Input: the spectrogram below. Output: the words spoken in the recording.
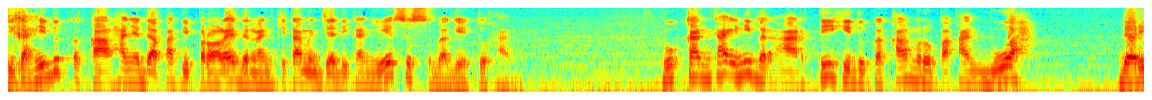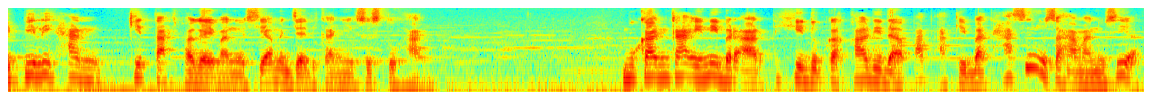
Jika hidup kekal hanya dapat diperoleh dengan kita menjadikan Yesus sebagai Tuhan, bukankah ini berarti hidup kekal merupakan buah dari pilihan kita sebagai manusia menjadikan Yesus Tuhan? Bukankah ini berarti hidup kekal didapat akibat hasil usaha manusia?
